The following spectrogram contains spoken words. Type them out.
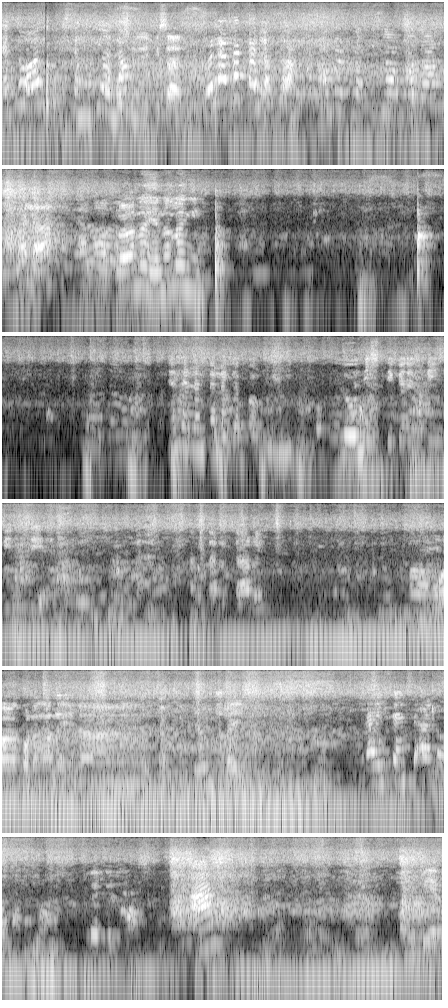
Ito, isang yun. Tapos sinikisan. Wala ka talaga? Wala? Wala na, yan na lang eh. Yan na lang talaga baboy. Lunis, di ka nagtitindi. Ang tarik-tarik. Kumuha ko ng ano eh, na license. License ano? Ah? Beer.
